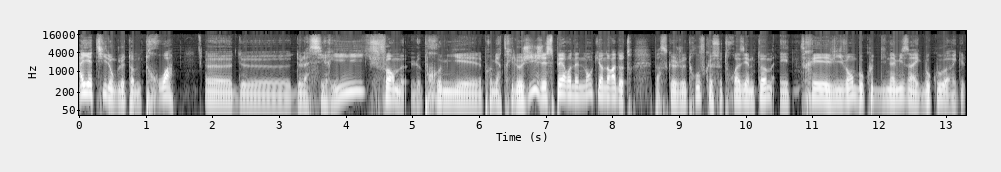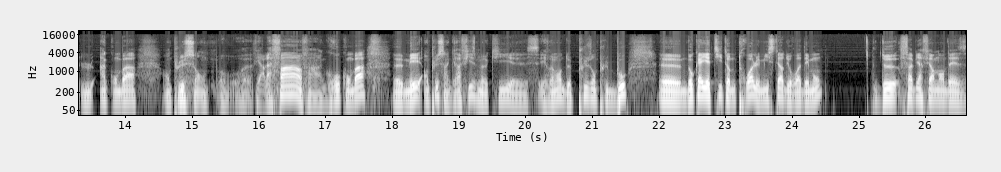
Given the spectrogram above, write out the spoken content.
Hayati, donc le tome 3 euh, de, de la série, forme le premier, la première trilogie. J'espère honnêtement qu'il y en aura d'autres, parce que je trouve que ce troisième tome est très vivant, beaucoup de dynamisme, avec beaucoup, avec un combat en plus vers la fin, enfin un gros combat, euh, mais en plus un graphisme qui est, vraiment de plus en plus beau. Euh, donc Hayati, tome 3, le mystère du roi démon de Fabien Fernandez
